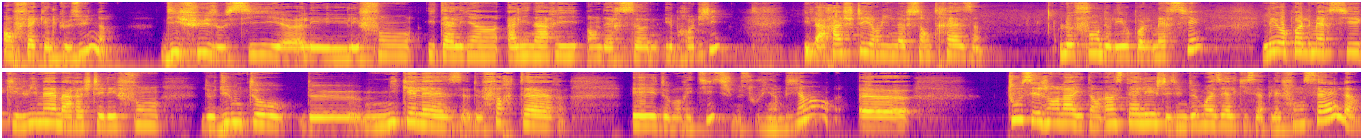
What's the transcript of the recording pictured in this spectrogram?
en fait quelques-unes, diffuse aussi euh, les, fonds italiens Alinari, Anderson et Broggi. Il a racheté en 1913 le fonds de Léopold Mercier. Léopold Mercier qui lui-même a racheté les fonds de Dumto, de Michelès, de Forter et de Moretti, je me souviens bien. Euh, tous ces gens-là étant installés chez une demoiselle qui s'appelait Foncelle,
